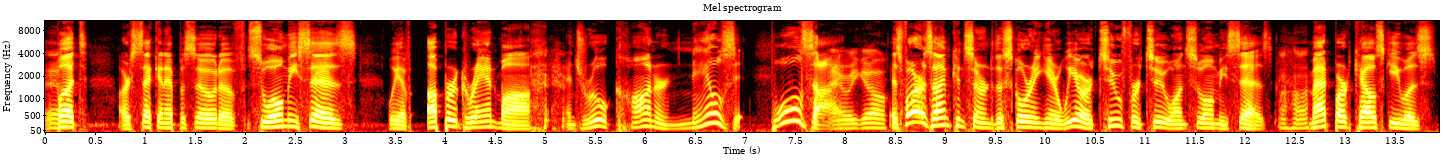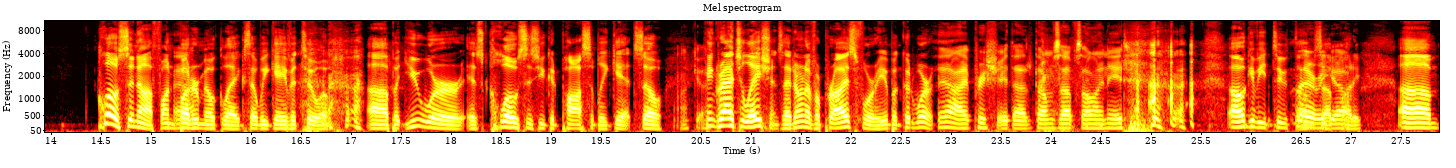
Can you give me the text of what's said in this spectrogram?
Yeah. but our second episode of Suomi says we have upper grandma, and Drew O'Connor nails it. Bullseye. There we go. As far as I'm concerned, the scoring here, we are two for two on Suomi says. Uh-huh. Matt Bartkowski was close enough on Yeah. buttermilk legs that we gave it to him, uh, but you were as close as you could possibly get. So, Okay. congratulations. I don't have a prize for you, but good work. Yeah, I appreciate that. Thumbs up's all I need. I'll give you two thumbs up, go. buddy. Um,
